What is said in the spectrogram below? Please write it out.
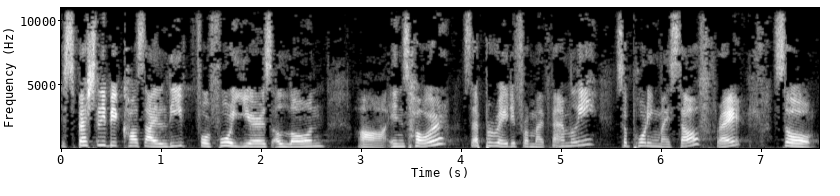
especially because I lived for four years alone, uh, in Seoul, separated from my family, supporting myself, right? So,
